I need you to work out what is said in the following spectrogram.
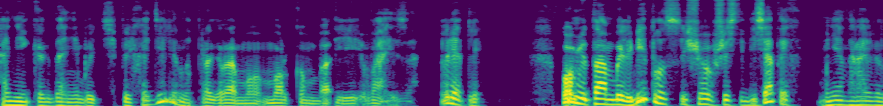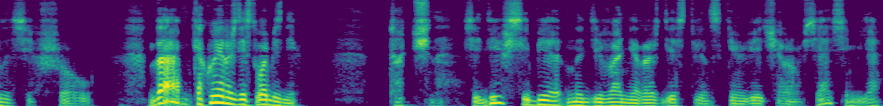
Они когда-нибудь приходили на программу Моркомба и Вайза? Вряд ли. Помню, там были Битлз еще в 60-х. Мне нравилось их шоу. Да, какое Рождество без них? Точно. Сидишь себе на диване рождественским вечером, вся семья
